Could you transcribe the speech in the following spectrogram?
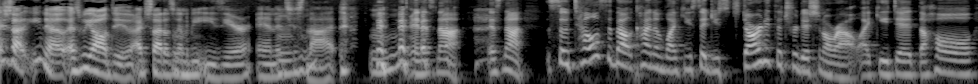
just thought, you know, as we all do, I just thought it was going to be mm-hmm. easier, and it's mm-hmm. just not. mm-hmm. And it's not. It's not. So tell us about kind of like you said, you started the traditional route, like you did the whole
